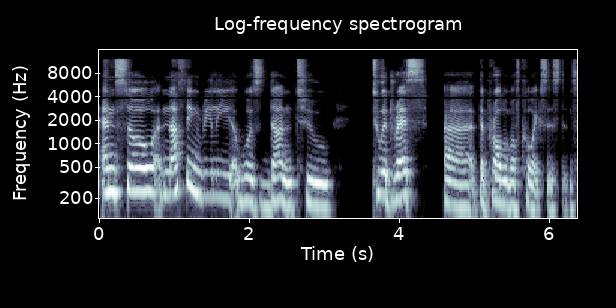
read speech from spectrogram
and so nothing really was done to to address uh, the problem of coexistence.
